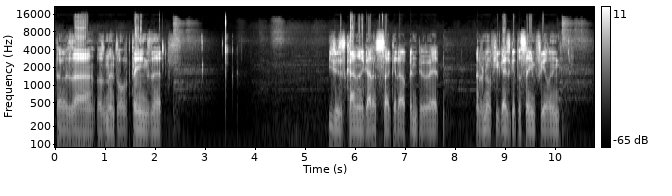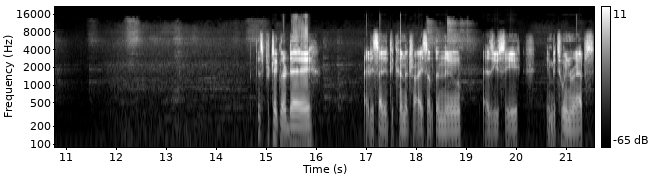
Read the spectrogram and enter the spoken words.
those uh, those mental things that you just kind of gotta suck it up and do it. I don't know if you guys get the same feeling. This particular day, I decided to kind of try something new, as you see, in between reps.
